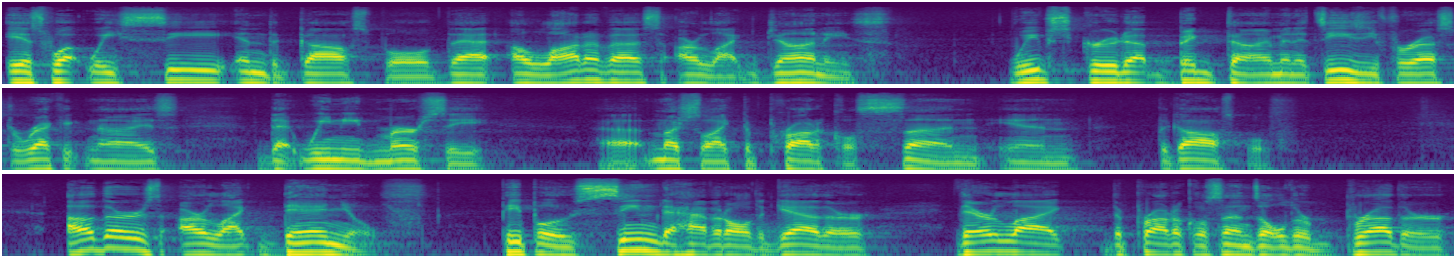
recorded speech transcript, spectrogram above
is what we see in the gospel that a lot of us are like Johnny's. We've screwed up big time, and it's easy for us to recognize that we need mercy, uh, much like the prodigal son in the gospels. Others are like Daniel's, people who seem to have it all together. They're like the prodigal son's older brother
